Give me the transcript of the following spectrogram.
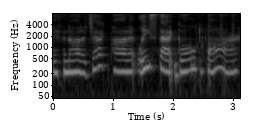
If not a jackpot, at least that gold bar.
